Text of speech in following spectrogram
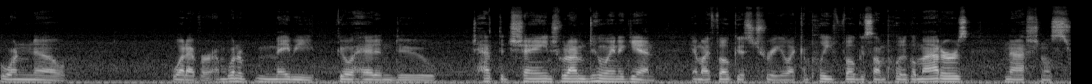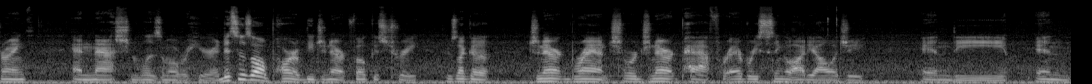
or no. Whatever, I'm going to maybe go ahead and do have to change what I'm doing again in my focus tree, like complete focus on political matters, national strength, and nationalism over here. And this is all part of the generic focus tree. There's like a generic branch or generic path for every single ideology in the in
